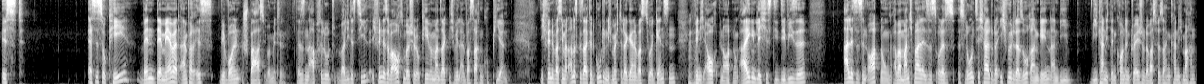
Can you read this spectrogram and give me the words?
ist, es ist okay, wenn der Mehrwert einfach ist, wir wollen Spaß übermitteln. Das ist ein absolut valides Ziel. Ich finde es aber auch zum Beispiel okay, wenn man sagt, ich will einfach Sachen kopieren ich finde, was jemand anderes gesagt hat, gut und ich möchte da gerne was zu ergänzen, mhm. finde ich auch in Ordnung. Eigentlich ist die Devise, alles ist in Ordnung, aber manchmal ist es, oder es, es lohnt sich halt, oder ich würde da so rangehen an die, wie kann ich denn Content Creation oder was für Sachen kann ich machen,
